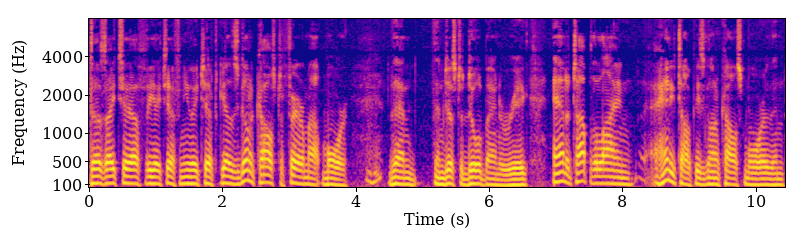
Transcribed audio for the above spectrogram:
does HF, VHF, and UHF together is going to cost a fair amount more Mhm. than than just a dual bander rig. And a top of the line handy talkie is going to cost more than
